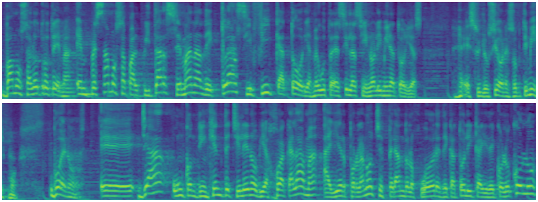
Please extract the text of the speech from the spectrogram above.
Vamos al otro tema. Empezamos a palpitar semana de clasificatorias. Me gusta decirlo así, no eliminatorias. Es ilusión, es optimismo. Bueno, eh, ya un contingente chileno viajó a Calama ayer por la noche esperando a los jugadores de Católica y de Colo Colo.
